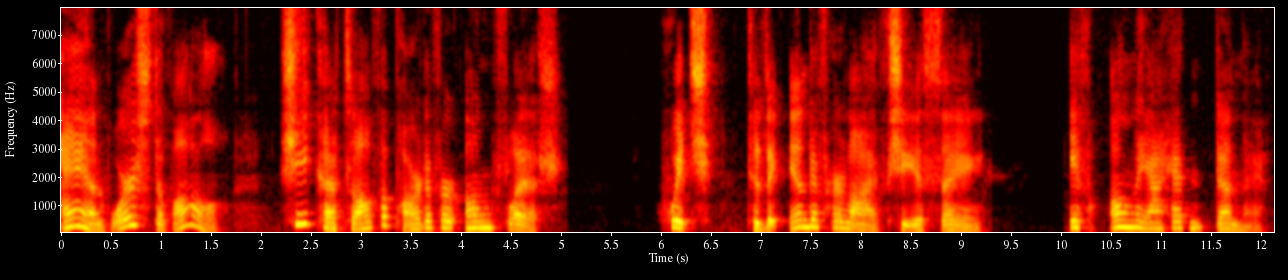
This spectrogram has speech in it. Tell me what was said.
And worst of all, she cuts off a part of her own flesh, which to the end of her life she is saying, If only I hadn't done that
